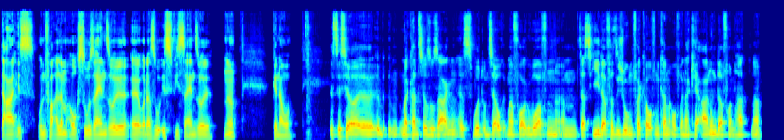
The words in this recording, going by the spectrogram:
da ist und vor allem auch so sein soll äh, oder so ist, wie es sein soll. Ne? Genau. Es ist ja, äh, man kann es ja so sagen, es wurde uns ja auch immer vorgeworfen, ähm, dass jeder Versicherungen verkaufen kann, auch wenn er keine Ahnung davon hat. Ne?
